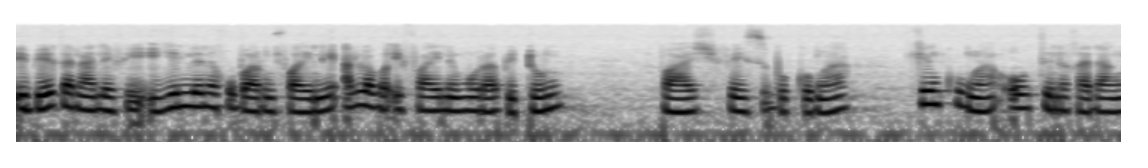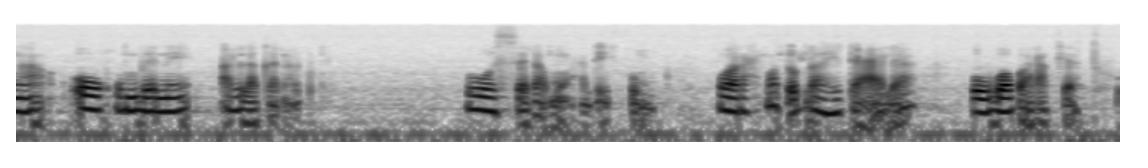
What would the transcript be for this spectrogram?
i be kana lefi i yillene xubarum fayni allah wa i fayne murabitun page facebook kunga ken kunga o tini xadanga o xumbene allah gana ɗum wassalamu aleykum wa rahmatullahi taala wa barakatuh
